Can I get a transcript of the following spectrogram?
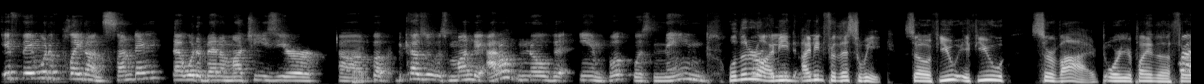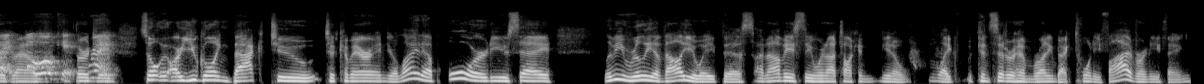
If they would have played on Sunday, that would have been a much easier. Uh, Right. But because it was Monday, I don't know that Ian Book was named. Well, no, no, no. I mean, I mean for this week. So if you if you survived, or you're playing in the third Right. round, Oh, okay. third game. So are you going back to to Kamara in your lineup, or do you say, let me really evaluate this? And obviously, we're not talking, you know, like consider him running back 25 or anything,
